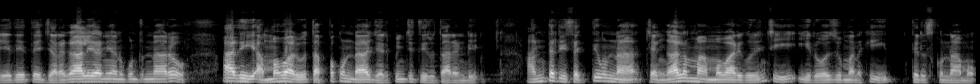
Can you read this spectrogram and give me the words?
ఏదైతే జరగాలి అని అనుకుంటున్నారో అది అమ్మవారు తప్పకుండా జరిపించి తీరుతారండి. అంతటి శక్తి ఉన్న చెంగాలమ్మ అమ్మవారి గురించి ఈరోజు మనకి తెలుసుకున్నాము.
